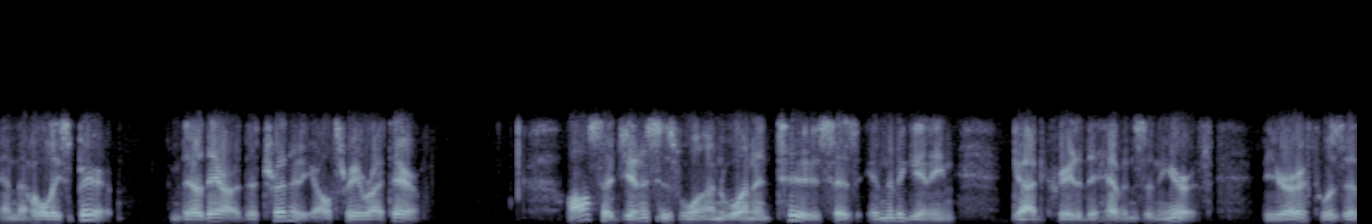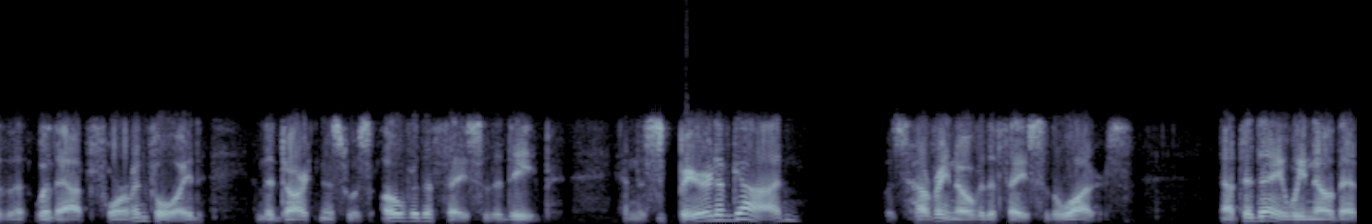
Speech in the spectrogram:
and the Holy Spirit. And there they are, the Trinity, all three right there. Also, Genesis 1 1 and 2 says, In the beginning, God created the heavens and the earth. The earth was without form and void, and the darkness was over the face of the deep. And the Spirit of God was hovering over the face of the waters. Now, today we know that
